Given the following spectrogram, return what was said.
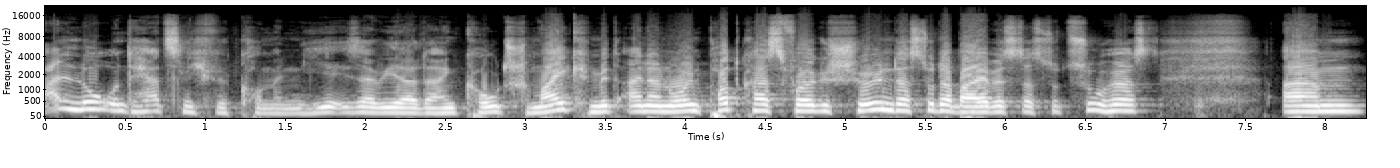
Hallo und herzlich willkommen. Hier ist er wieder, dein Coach Mike mit einer neuen Podcast-Folge. Schön, dass du dabei bist, dass du zuhörst. Ähm,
